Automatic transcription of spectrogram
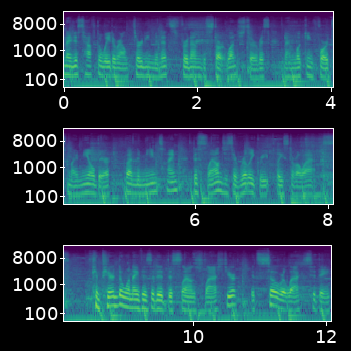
and I just have to wait around 30 minutes for them to start lunch service, and I'm looking forward to my meal there. But in the meantime, this lounge is a really great place to relax. Compared to when I visited this lounge last year, it's so relaxed today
